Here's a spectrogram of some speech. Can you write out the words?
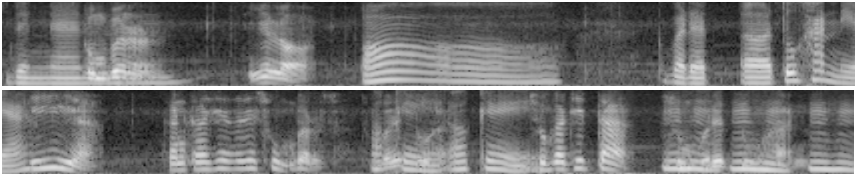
Dengan sumber iya loh Oh, kepada eh, Tuhan ya. iya kan kasih tadi sumber sumber Oke, Tuhan oke. sukacita Mhm, sumber mhm, Tuhan mhm.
